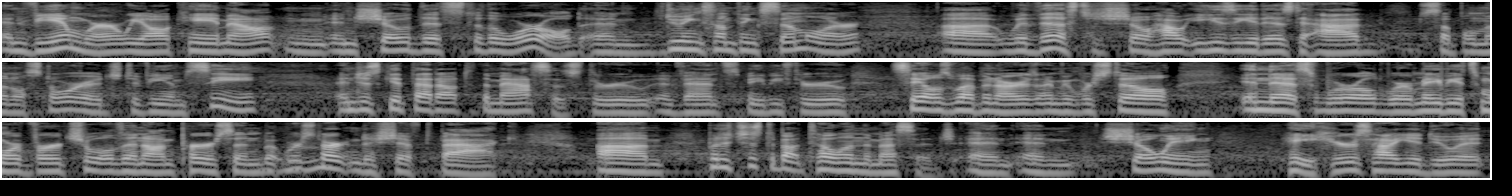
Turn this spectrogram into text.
and VMware, we all came out and, and showed this to the world and doing something similar uh, with this to show how easy it is to add supplemental storage to VMC and just get that out to the masses through events, maybe through sales webinars. I mean, we're still in this world where maybe it's more virtual than on person, but mm -hmm. we're mm-hmm. starting to shift back. Um, but it's just about telling the message and, and showing, hey, here's how you do it,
